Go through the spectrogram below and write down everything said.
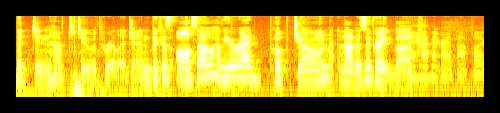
that didn't have to do with religion. Because also, have you read Pope Joan? That is a great book. I haven't read that book.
